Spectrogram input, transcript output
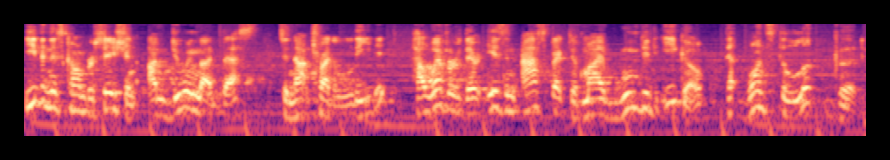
Even this conversation, I'm doing my best to not try to lead it. However, there is an aspect of my wounded ego that wants to look good,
